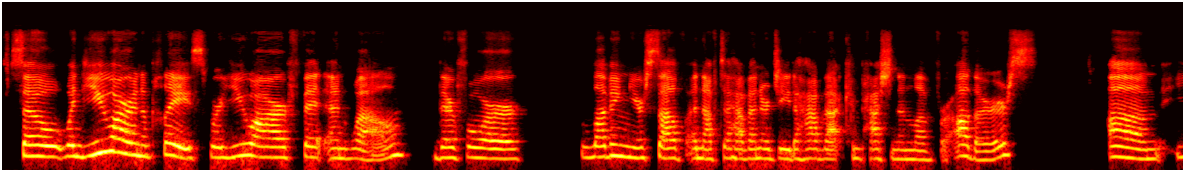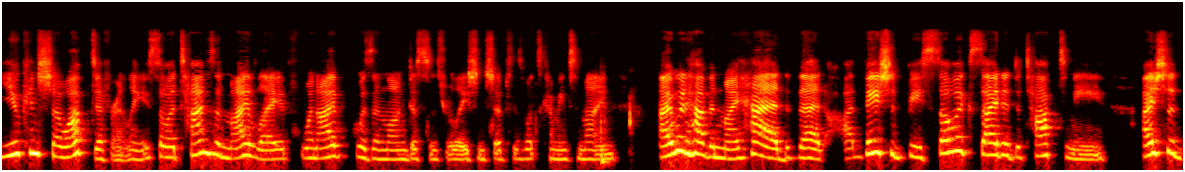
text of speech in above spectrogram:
So when you are in a place where you are fit and well, therefore loving yourself enough to have energy to have that compassion and love for others, um, you can show up differently. So at times in my life, when I was in long distance relationships, is what's coming to mind. I would have in my head that uh, they should be so excited to talk to me. I should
